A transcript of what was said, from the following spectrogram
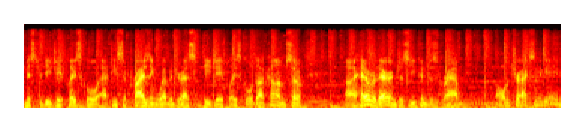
Mr. DJ Play School at the surprising web address djplayschool.com. So uh, head over there and just you can just grab all the tracks in the game.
